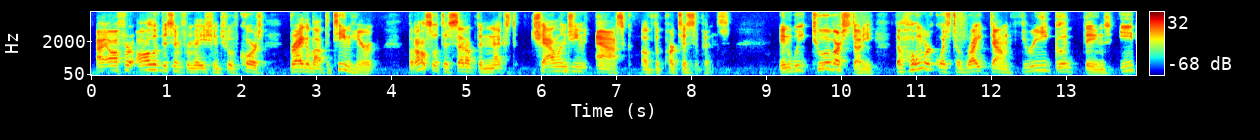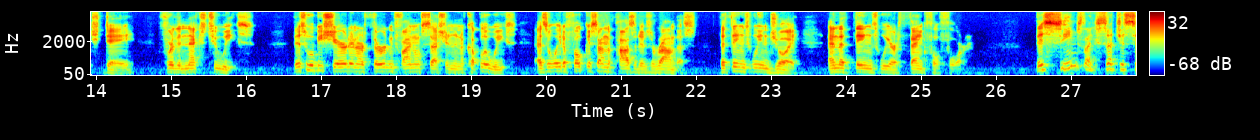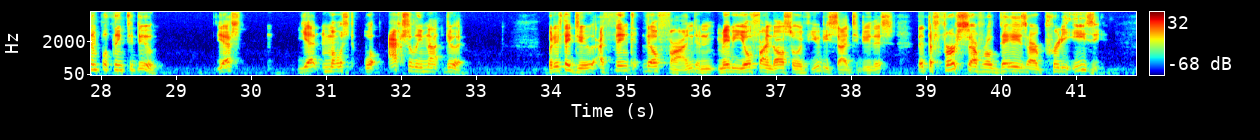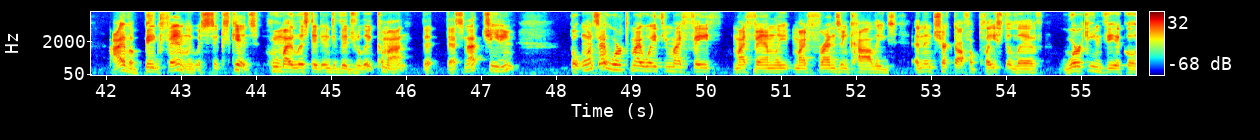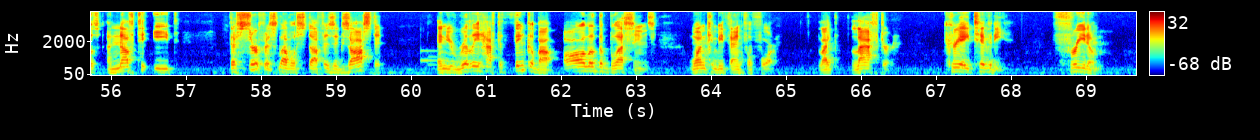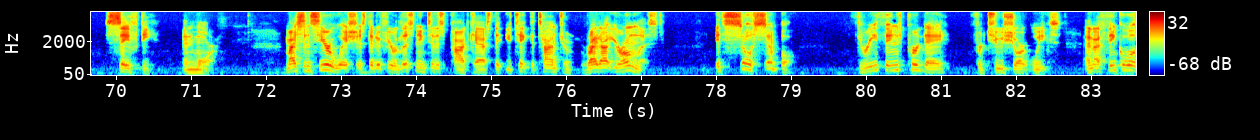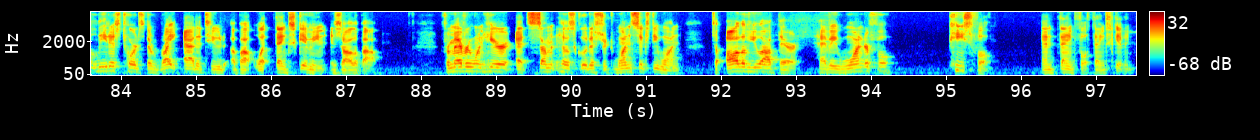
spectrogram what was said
I offer all of this information to, of course, brag about the team here, but also to set up the next challenging ask of the participants. In week two of our study, the homework was to write down three good things each day for the next two weeks. This will be shared in our third and final session in a couple of weeks as a way to focus on the positives around us, the things we enjoy, and the things we are thankful for. This seems like such a simple thing to do. Yes, yet most will actually not do it. But if they do, I think they'll find, and maybe you'll find also if you decide to do this, that the first several days are pretty easy. I have a big family with six kids, whom I listed individually. Come on, that, that's not cheating. But once I worked my way through my faith, my family, my friends and colleagues, and then checked off a place to live, working vehicles, enough to eat, the surface level stuff is exhausted. And you really have to think about all of the blessings one can be thankful for, like laughter, creativity, freedom, safety, and more. My sincere wish is that if you're listening to this podcast that you take the time to write out your own list. It's so simple. 3 things per day for 2 short weeks. And I think it will lead us towards the right attitude about what Thanksgiving is all about. From everyone here at Summit Hill School District 161 to all of you out there, have a wonderful, peaceful, and thankful Thanksgiving.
